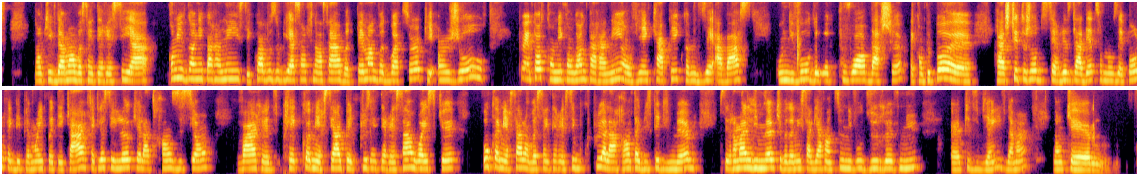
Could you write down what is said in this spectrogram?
Donc, évidemment, on va s'intéresser à combien vous gagnez par année, c'est quoi vos obligations financières, votre paiement de votre voiture, puis un jour, peu importe combien on gagne par année, on vient caper, comme disait Abbas, au niveau de notre pouvoir d'achat. Fait qu'on ne peut pas euh, racheter toujours du service de la dette sur nos épaules, fait que des paiements hypothécaires. Fait que là, c'est là que la transition vers euh, du prêt commercial peut être plus intéressant ou est-ce qu'au commercial, on va s'intéresser beaucoup plus à la rentabilité de l'immeuble. C'est vraiment l'immeuble qui va donner sa garantie au niveau du revenu euh, puis du bien, évidemment. Donc,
